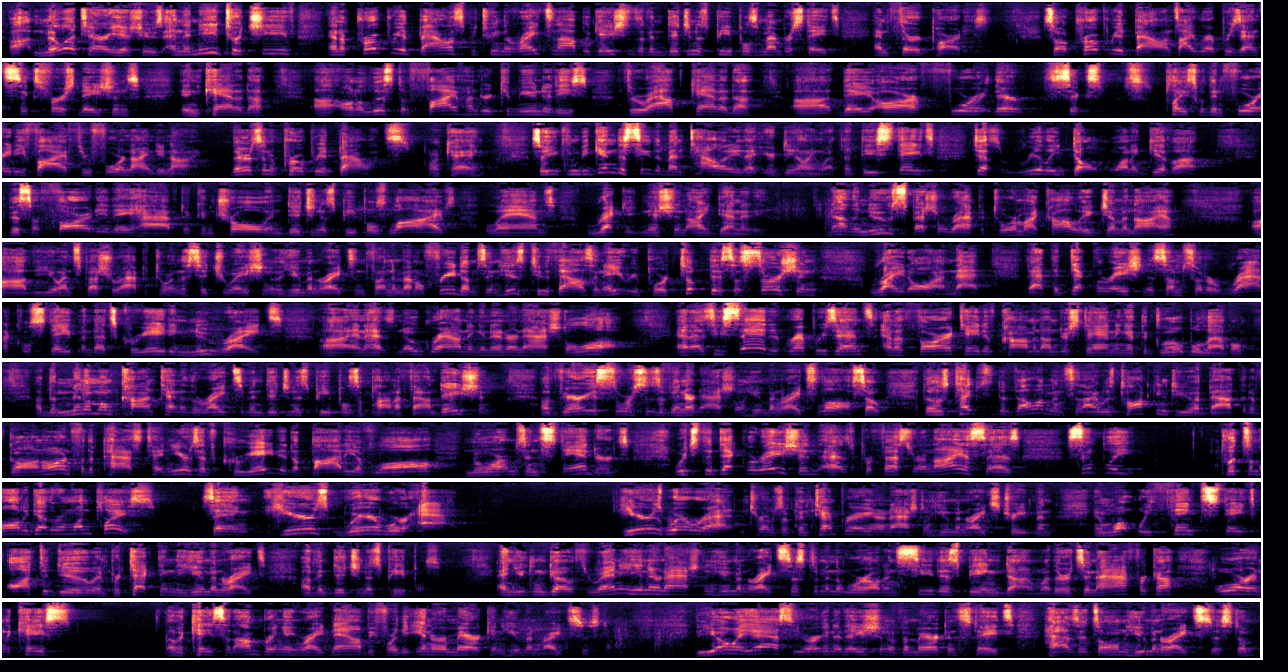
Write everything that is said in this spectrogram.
Uh, military issues, and the need to achieve an appropriate balance between the rights and obligations of indigenous peoples, member states, and third parties. So, appropriate balance. I represent six First Nations in Canada uh, on a list of 500 communities throughout Canada. Uh, they are four, they're six placed within 485 through 499 there's an appropriate balance, okay? So you can begin to see the mentality that you're dealing with, that these states just really don't want to give up this authority they have to control indigenous people's lives, lands, recognition, identity. Now, the new special rapporteur, my colleague, Anaya, uh, the UN Special Rapporteur on the Situation of the Human Rights and Fundamental Freedoms, in his 2008 report, took this assertion right on that, that the Declaration is some sort of radical statement that's creating new rights uh, and has no grounding in international law. And as he said, it represents an authoritative common understanding at the global level of the minimum content of the rights of indigenous peoples upon a foundation of various sources of international human rights law. So, those types of developments that I was talking to you about that have gone on for the past 10 years have created a body of law, norms, and standards, which the Declaration, as Professor Anaya says, simply puts them all together in one place, saying, here's where we're at. Here's where we're at in terms of contemporary international human rights treatment and what we think states ought to do in protecting the human rights of indigenous peoples. And you can go through any international human rights system in the world and see this being done, whether it's in Africa or in the case of a case that I'm bringing right now before the Inter American Human Rights System. The OAS, the Organization of American States, has its own human rights system.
